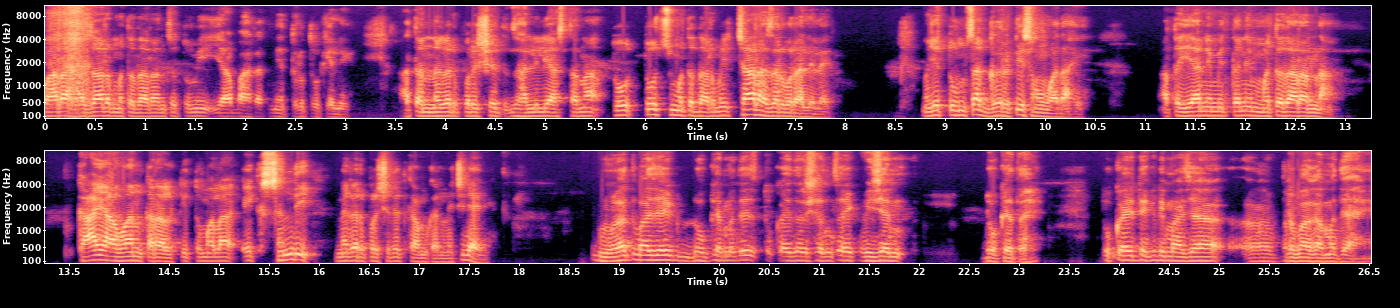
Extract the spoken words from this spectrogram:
बारा हजार मतदारांचं तुम्ही या भागात नेतृत्व केले. आता नगर परिषद झालेली असताना तो तोच मतदार म्हणजे चार हजारवर आलेला आहे. म्हणजे तुमचा घरटी संवाद आहे. आता या निमित्ताने मतदारांना काय आवाहन कराल की तुम्हाला एक संधी नगर परिषदेत काम करण्याची द्यावी? मुळात माझ्या एक डोक्यामध्ये तुकाई दर्शनचा एक विजन डोक्यात आहे. तुकाई टेकडी माझ्या प्रभागामध्ये आहे.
